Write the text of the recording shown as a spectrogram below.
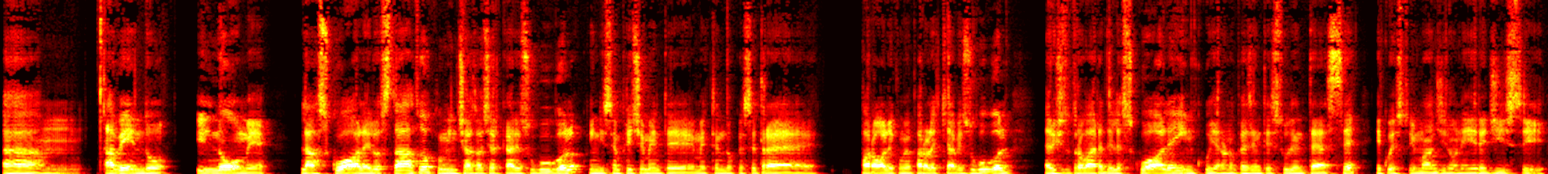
ehm, avendo il nome, la scuola e lo stato, ho cominciato a cercare su Google, quindi semplicemente mettendo queste tre parole come parole chiave su Google, è riuscito a trovare delle scuole in cui erano presenti studentesse, e questo immagino nei registri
